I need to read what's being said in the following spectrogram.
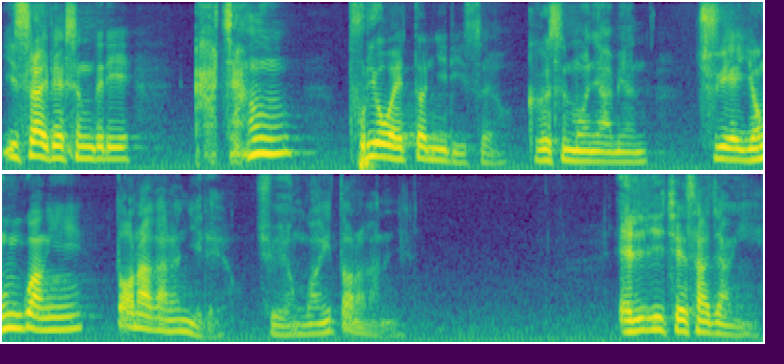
이스라엘 백성들이 가장 두려워했던 일이 있어요. 그것은 뭐냐면 주의 영광이 떠나가는 일이에요. 주의 영광이 떠나가는 일. 엘리 제사장이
